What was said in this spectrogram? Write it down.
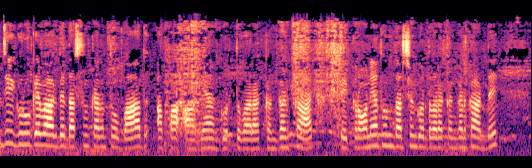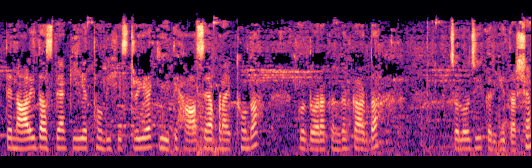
ਜੀ, ਗੁਰੂ ਕੇ ਬਾਗ ਦੇ ਦਰਸ਼ਨ ਕਰਨ ਤੋਂ ਬਾਅਦ ਆਪਾਂ ਆ ਗਏ ਹਾਂ ਗੁਰਦੁਆਰਾ ਕੰਗਣ ਘਾਟ ਤੇ ਕਰਾਉਨੇ ਆ ਤੁਹਾਨੂੰ ਦਰਸ਼ਨ ਗੁਰਦੁਆਰਾ ਕੰਗਣ ਘਾਟ ਦੇ ਤੇ ਨਾਲ ਹੀ ਦੱਸਦੇ ਆ ਕੀ ਇੱਥੋਂ ਦੀ ਹਿਸਟਰੀ ਹੈ, ਕੀ ਇਤਿਹਾਸ ਹੈ ਆਪਣਾ ਇੱਥੋਂ ਦਾ ਗੁਰਦੁਆਰਾ ਕੰਗਣ ਘਾਟ ਦਾ। ਚਲੋ ਜੀ, ਕਰੀਏ ਦਰਸ਼ਨ।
